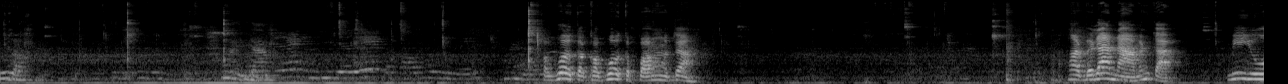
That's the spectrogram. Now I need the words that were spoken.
นี่เหรอไม่ยัง ข้าวโพดกับข้าวโพดกระป๋องนะจ้ะหอดเวลาหนามันกะมีอยู่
